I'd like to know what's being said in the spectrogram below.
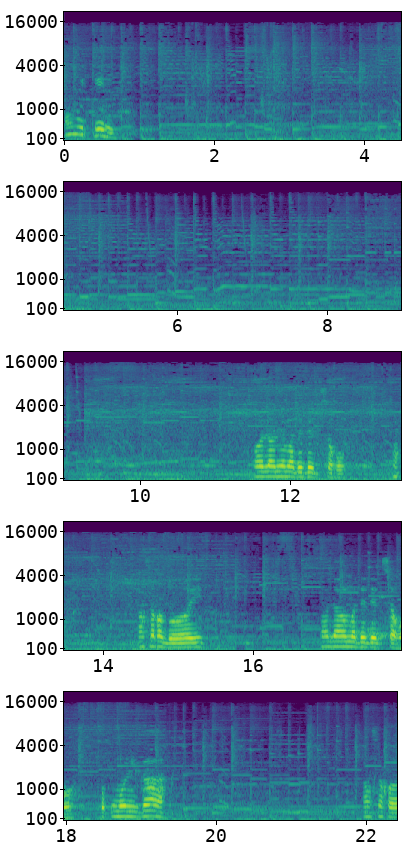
Tayo may kill. Wala niya madededs ako. Nasa ka boy? Wala mo madededs ako. Tukmul ka. Nasa ka?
